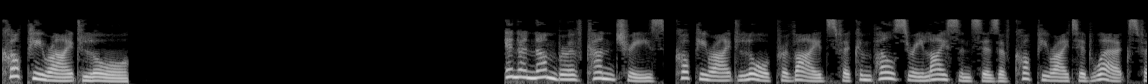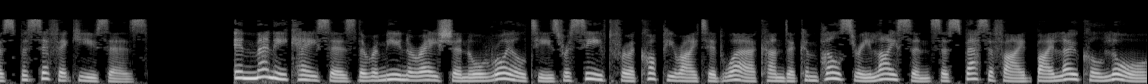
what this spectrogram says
Copyright law. In a number of countries, copyright law provides for compulsory licenses of copyrighted works for specific uses. In many cases the remuneration or royalties received for a copyrighted work under compulsory license are specified by local law,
